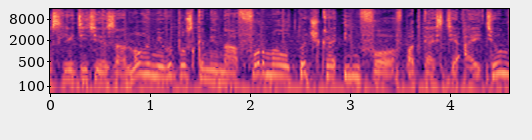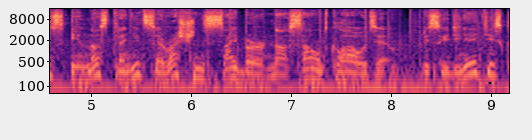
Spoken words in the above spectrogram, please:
Следите за новыми выпусками на formal.info в подкасте iTunes и на странице Russian Cyber на SoundCloud. Присоединяйтесь к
